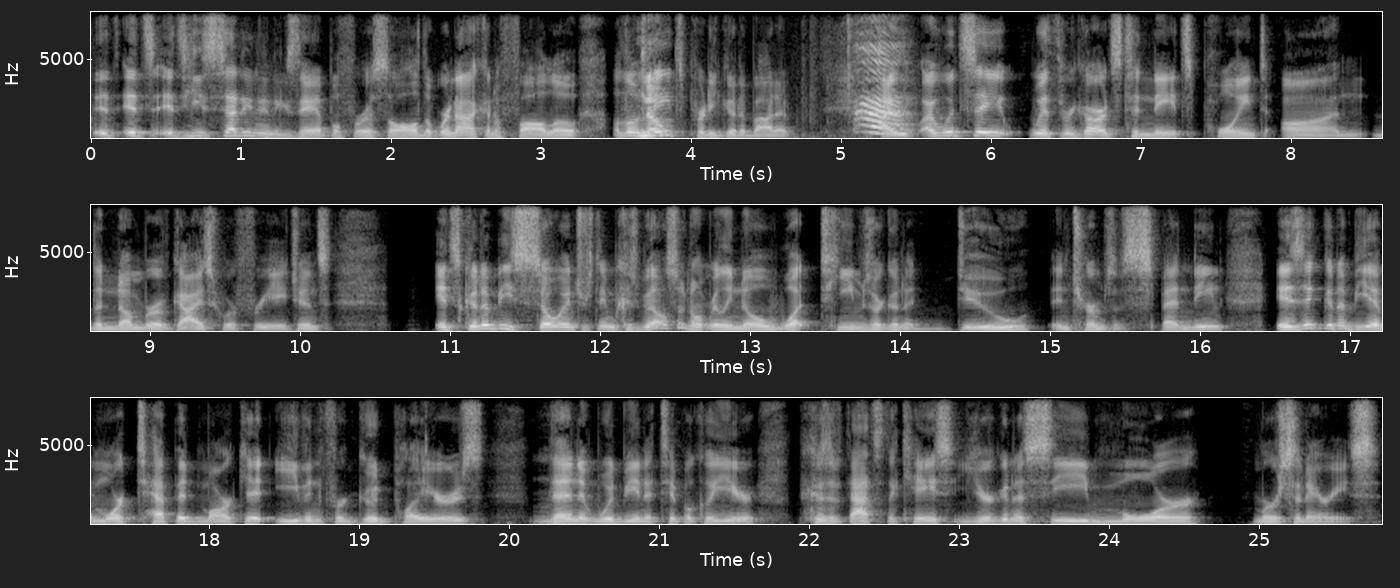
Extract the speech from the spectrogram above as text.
it, it's. It's he's setting an example for us all that we're not going to follow. Although nope. Nate's pretty good about it. Ah. I, I would say, with regards to Nate's point on the number of guys who are free agents, it's going to be so interesting because we also don't really know what teams are going to do in terms of spending. Is it going to be a more tepid market, even for good players, mm. than it would be in a typical year? Because if that's the case, you're going to see more mercenaries.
